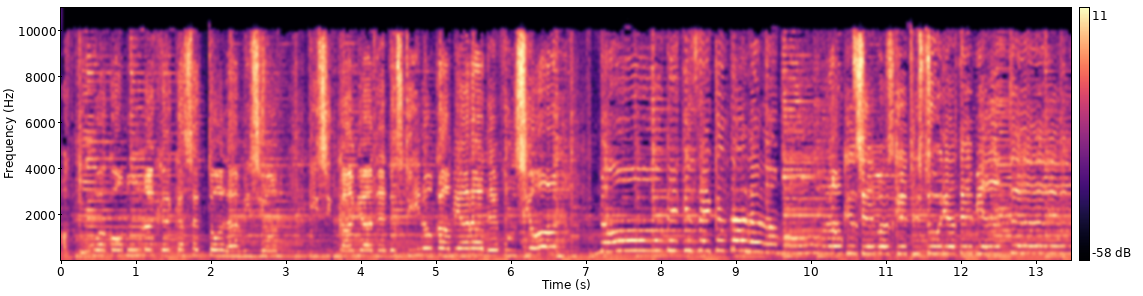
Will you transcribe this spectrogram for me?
Actúa como un ángel que aceptó la misión y si cambia de destino cambiará de función. No dejes de cantar al amor, aunque sepas que tu historia te miente.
